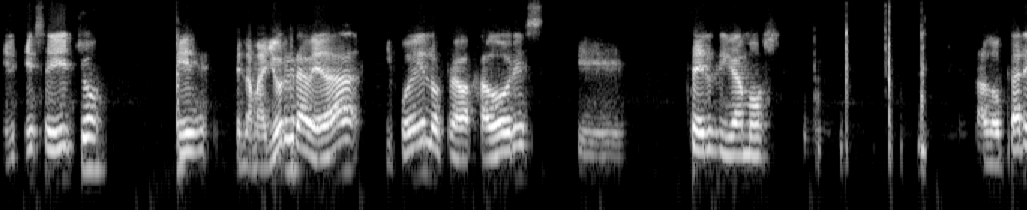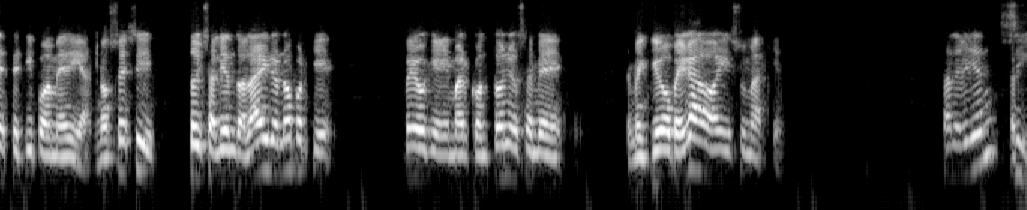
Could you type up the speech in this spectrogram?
ese hecho es de la mayor gravedad y pueden los trabajadores eh, ser, digamos, adoptar este tipo de medidas. No sé si estoy saliendo al aire o no, porque veo que Marco Antonio se me, se me quedó pegado ahí su imagen. ¿Sale bien? Sí,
